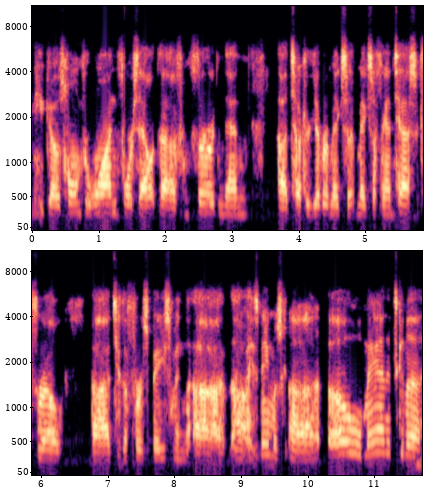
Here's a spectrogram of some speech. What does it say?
and he goes home for one, force out uh, from third, and then uh, Tucker Gibber makes a makes a fantastic throw uh, to the first baseman. Uh, uh, his name was uh, oh man, it's gonna.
